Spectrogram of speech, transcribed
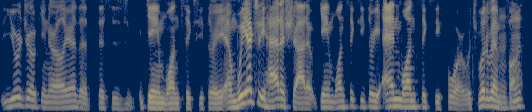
you were joking earlier that this is game 163, and we actually had a shot at game 163 and 164, which would have been mm-hmm. fun.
